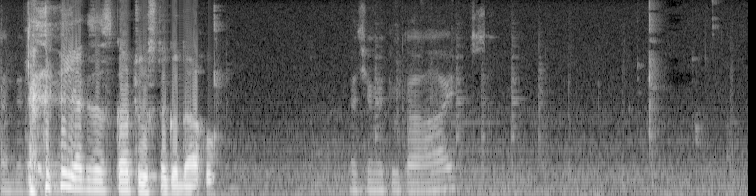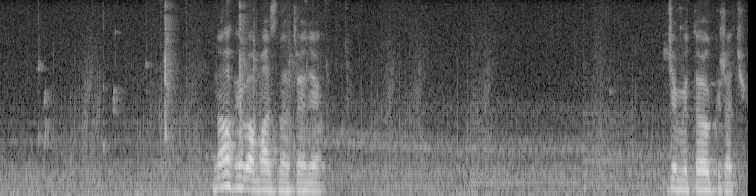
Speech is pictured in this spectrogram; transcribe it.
Tędy, tędy. Jak zeskoczył z tego dachu. Lecimy tutaj. No, chyba ma znaczenie. Idziemy to ogrzać.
